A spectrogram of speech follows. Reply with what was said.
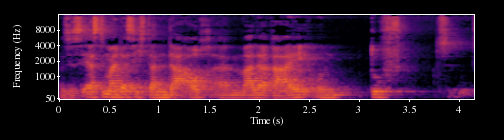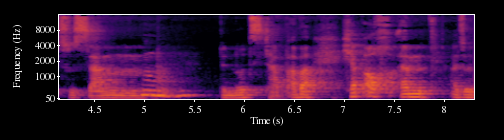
Also das erste Mal, dass ich dann da auch äh, Malerei und Duft zusammen mhm. benutzt habe. Aber ich habe auch, ähm, also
